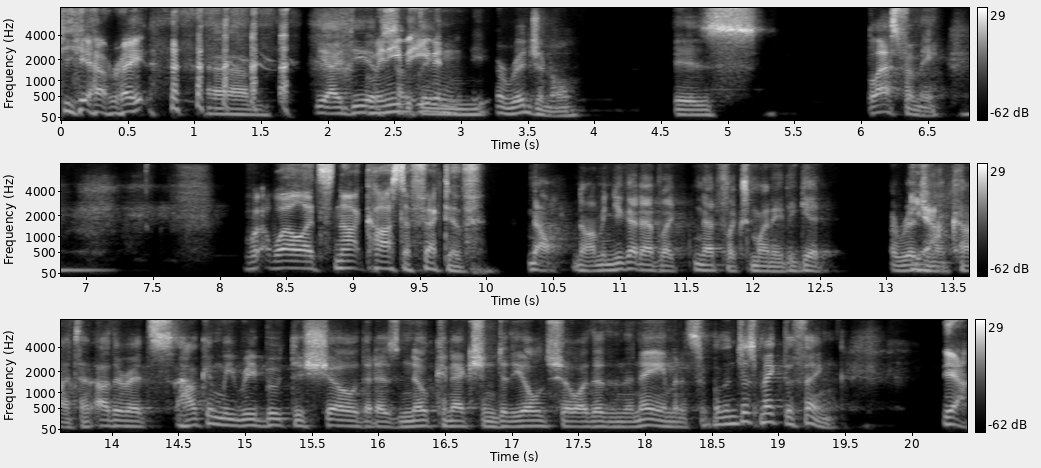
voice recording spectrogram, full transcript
yeah, right. um, the idea I mean, of something even, original is blasphemy. Well, it's not cost effective. No, no. I mean, you got to have like Netflix money to get original yeah. content. Other, it's how can we reboot this show that has no connection to the old show other than the name? And it's like, well, then just make the thing. Yeah.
